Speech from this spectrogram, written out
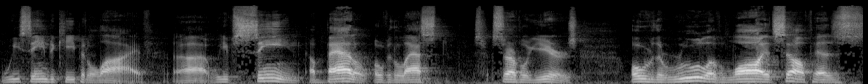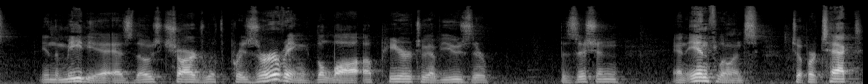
we seem to keep it alive. Uh, we've seen a battle over the last several years over the rule of law itself as in the media as those charged with preserving the law appear to have used their position and influence to protect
